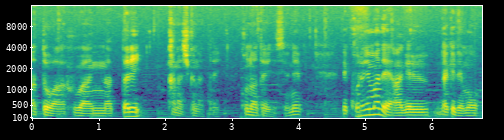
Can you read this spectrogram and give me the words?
あとは不安になったり悲しくなったりこの辺りですよね。でこれまで挙げるだけでも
